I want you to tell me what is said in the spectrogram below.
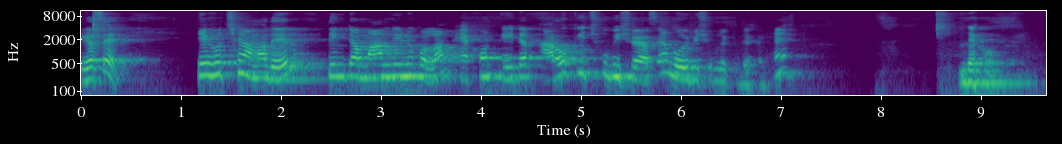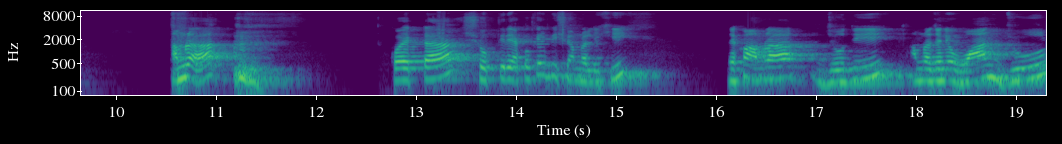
ঠিক আছে? এ হচ্ছে আমাদের তিনটা মান নির্ণয় করলাম। এখন এইটার আরও কিছু বিষয় আছে, আমরা ওই বিষয়গুলো একটু দেখাই হ্যাঁ? দেখো, আমরা কয়েকটা শক্তির এককের বিষয় আমরা লিখি। দেখো, আমরা যদি, আমরা জানি ওয়ান জুল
